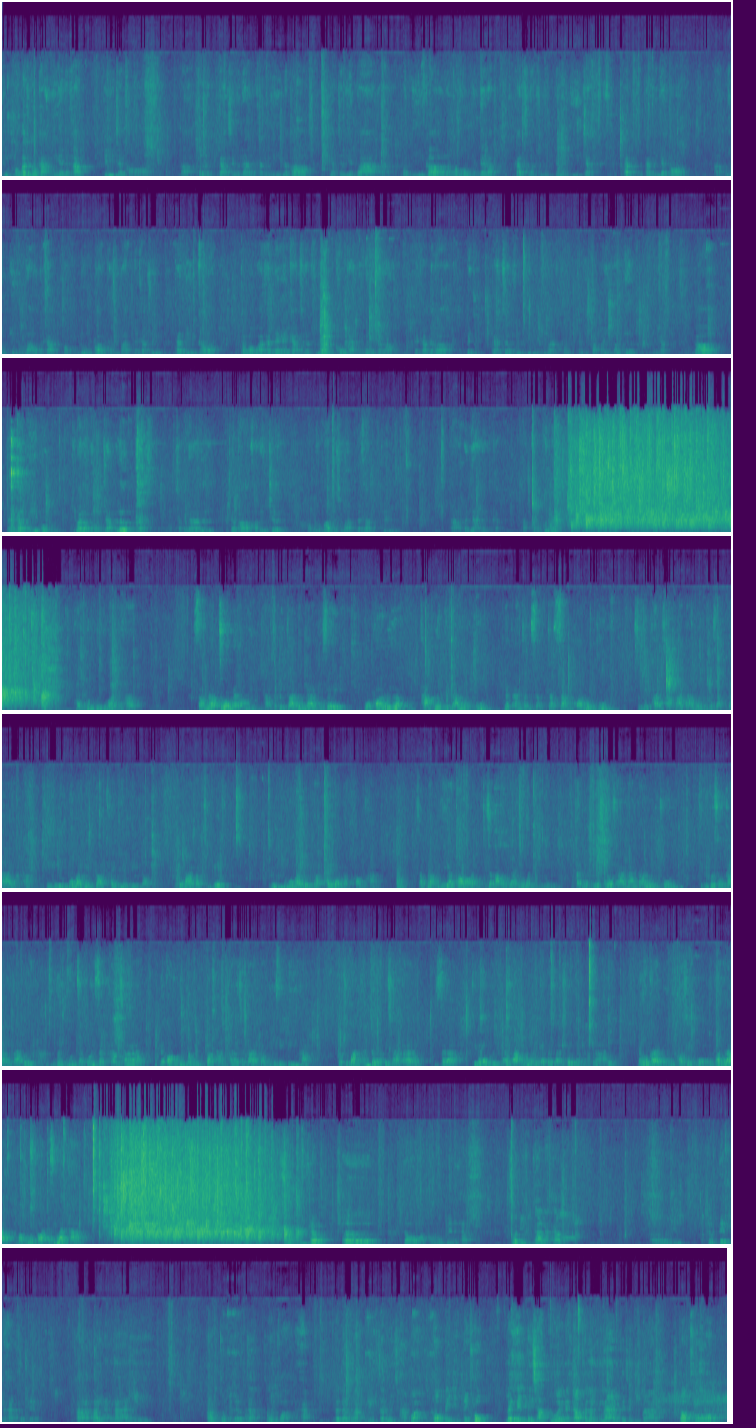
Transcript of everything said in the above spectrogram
ผมถือผมก็ถือโอกาสนี้นะครับที่จะขออ่าเปิดการเสวนาในครั้งนี้ แล้วก็อยากจะเรียนว่าวันนี้ก็เราก็คงได้รับการสนับสนุนเป็นอย่างดีจากทางท่านวิทยากร อ่าผู้ทรงเกียรติของเรานะครับของหลวงกรปฏิบัตินะครับ ซึ่งท่านเองก็ต้องบอกว่าท่านได้ให้การสนับสนุนโครงการนี้มาโดยตลอดนะครับ แล้วก็เป็นการสนับสนุนที่ผมคิดว่าคงจะมีต่อไปอย่างต่อเนื่องนะครับ ก็ในการนี้ผมคิดว่าเราคงจะเริ่มกันสัมมนาเลยแล้วก็ขอเรียนเชิญหม่อมหลวงกรปฏิบัตินะครับซึ่งอ่าบรรยายเลยนะครับครับขอบคุณครับ ขอบคุณคุณนิวัฒน์นะคะสำหรับช่วงแรกนี้ค่ะจะเป็นการบรรยายพิเศษ หัวข้อเรื่องทางเลือกในการลงทุน และการจัดสรรจัดสรรพอร์ตลงทุน ซึ่งทุกท่านสามารถดาวน์โหลดเอกสารได้นะคะ ที่ www.thaidna.or.th หรือ www.thaibond.com ค่ะสำหรับวิทยากรที่จะมาบรรยายในวันนี้ ท่านเป็นผู้เชี่ยวชาญด้านการลงทุน ที่มีประสบการณ์ในการบริหารเงินทุนจากบริษัทข้ามชาติ และกองทุนบำเหน็จบำนาญข้าราชการกว่า 20 ปีค่ะ ปัจจุบันท่านเป็นนักวิชาการอิสระที่ได้เผยแพร่ความรู้ให้แก่ประชาชนอย่างหลากหลาย ในโอกาสนี้ขอเสียงปรบมือต้อนรับหม่อมหลวงกรกสิวัตรค่ะ สวัสดีครับ เอ่อจอเอาลงด้วยนะครับ สวัสดีทุกท่านนะครับ เอ่อวันนี้เกือบเต็มนะฮะเกือบเต็ม ถ้าใครนั่งหน้านี่ฟังจบไปแล้วจะรวยกว่านะฮะถ้านั่งหลังนี่จะรวยช้ากว่า เพราะได้ยินไม่ครบ และเห็นไม่ชัดด้วยนะครับ ถ้านั่งข้างหน้านี่ก็จะดีมาก ก็ขอ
